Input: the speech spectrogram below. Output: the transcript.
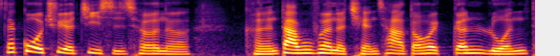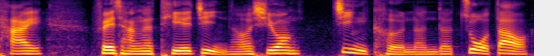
在过去的计时车呢。可能大部分的前叉都会跟轮胎非常的贴近，然后希望尽可能的做到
